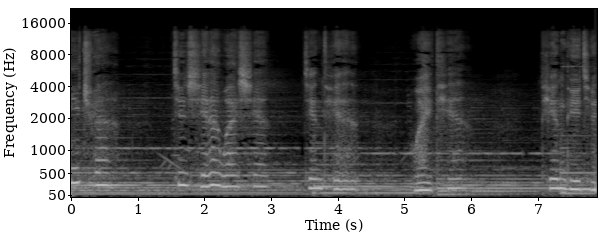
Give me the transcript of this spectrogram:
一圈，见线外线，见天外天，天地间，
